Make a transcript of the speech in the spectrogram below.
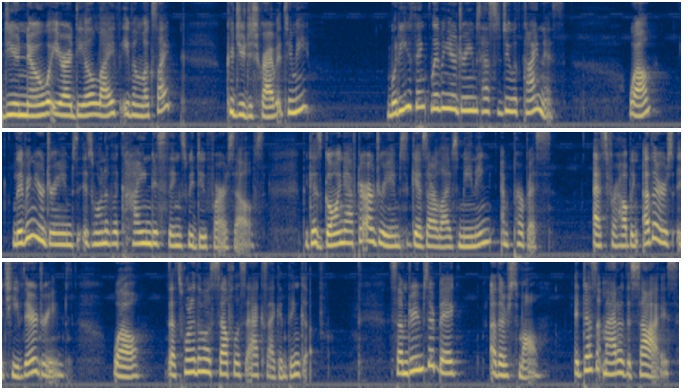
Do you know what your ideal life even looks like? Could you describe it to me? What do you think living your dreams has to do with kindness? Well, living your dreams is one of the kindest things we do for ourselves because going after our dreams gives our lives meaning and purpose. As for helping others achieve their dreams, well, that's one of the most selfless acts I can think of. Some dreams are big, others small. It doesn't matter the size.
